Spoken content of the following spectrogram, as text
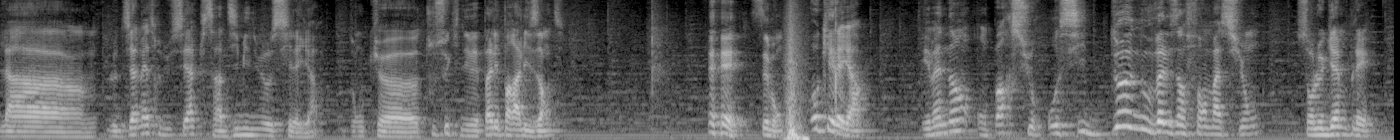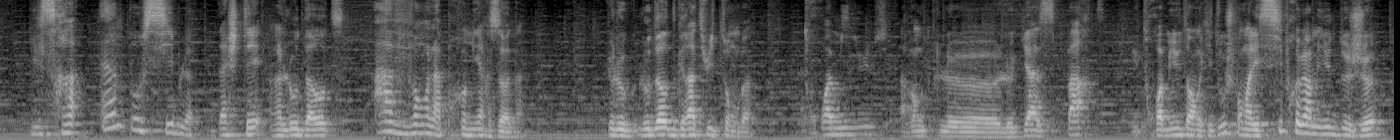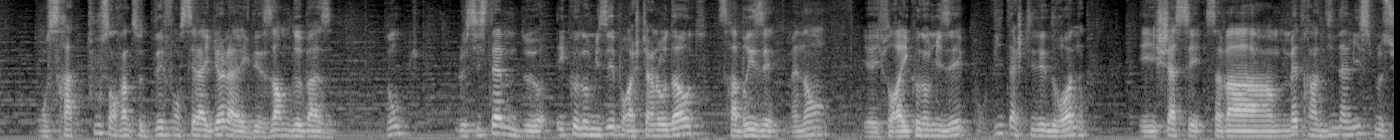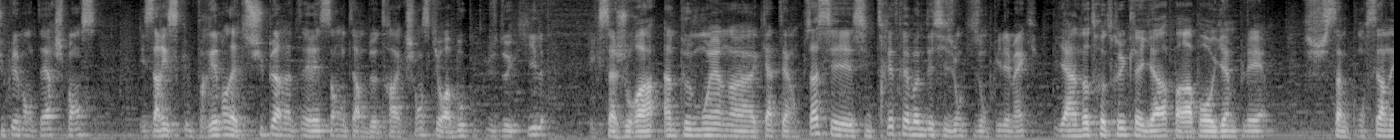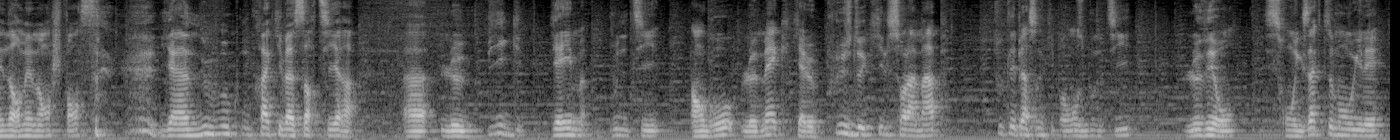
Le diamètre du cercle sera diminué aussi, les gars. Donc, euh, tous ceux qui n'aimaient pas les paralysantes, c'est bon. Ok, les gars. Et maintenant, on part sur aussi deux nouvelles informations sur le gameplay. Il sera impossible d'acheter un loadout avant la première zone. Que le loadout gratuit tombe. 3 minutes avant que le, gaz parte et 3 minutes avant qu'il touche. Pendant les 6 premières minutes de jeu, on sera tous en train de se défoncer la gueule avec des armes de base. Donc le système de économiser pour acheter un loadout sera brisé. Maintenant, il faudra économiser pour vite acheter des drones et chasser. Ça va mettre un dynamisme supplémentaire, je pense. Et ça risque vraiment d'être super intéressant en termes de track. Je pense qu'il y aura beaucoup plus de kills et que ça jouera un peu moins euh, qu'à terme. Ça, c'est une très très bonne décision qu'ils ont pris les mecs. Il y a un autre truc, les gars, par rapport au gameplay. Ça me concerne énormément, je pense. Il y a un nouveau contrat qui va sortir. Euh, le Big Game Bounty. En gros, le mec qui a le plus de kills sur la map, toutes les personnes qui prendront ce bounty le verront. Ils seront exactement où il est.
